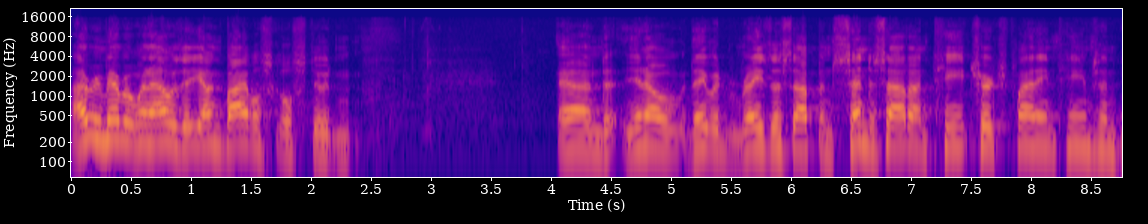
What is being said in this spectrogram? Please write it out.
I remember when I was a young Bible school student, and, you know, they would raise us up and send us out on church planting teams. And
